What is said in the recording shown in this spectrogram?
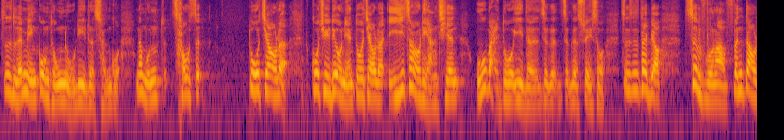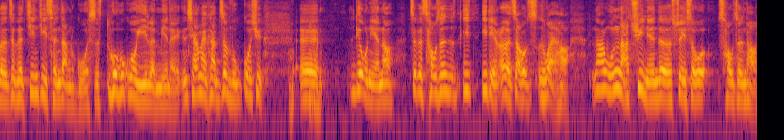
这是人民共同努力的成果。那我们超增。多交了，过去六年多交了一兆两千五百多亿的这个这个税收，这是代表政府呢分到了这个经济成长的果实多过于人民呢。你想想看，政府过去呃六年呢，这个超增一一点二兆之外哈，那我们拿去年的税收超增哈，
